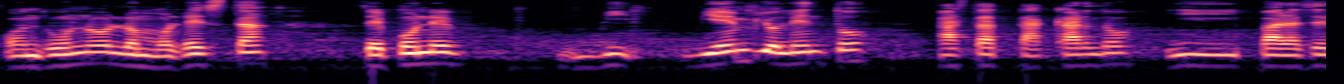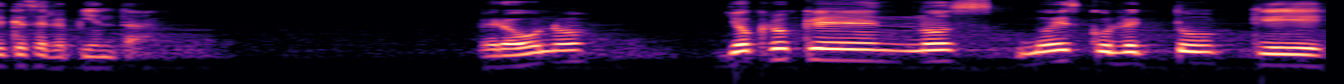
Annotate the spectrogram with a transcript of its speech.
cuando uno lo molesta se pone bien violento hasta atacarlo y para hacer que se arrepienta. Pero uno, yo creo que no no es correcto que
